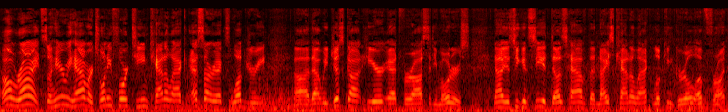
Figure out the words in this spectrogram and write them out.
All right, so here we have our 2014 Cadillac SRX Luxury uh, that we just got here at Veracity Motors. Now, as you can see, it does have the nice Cadillac looking grill up front.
